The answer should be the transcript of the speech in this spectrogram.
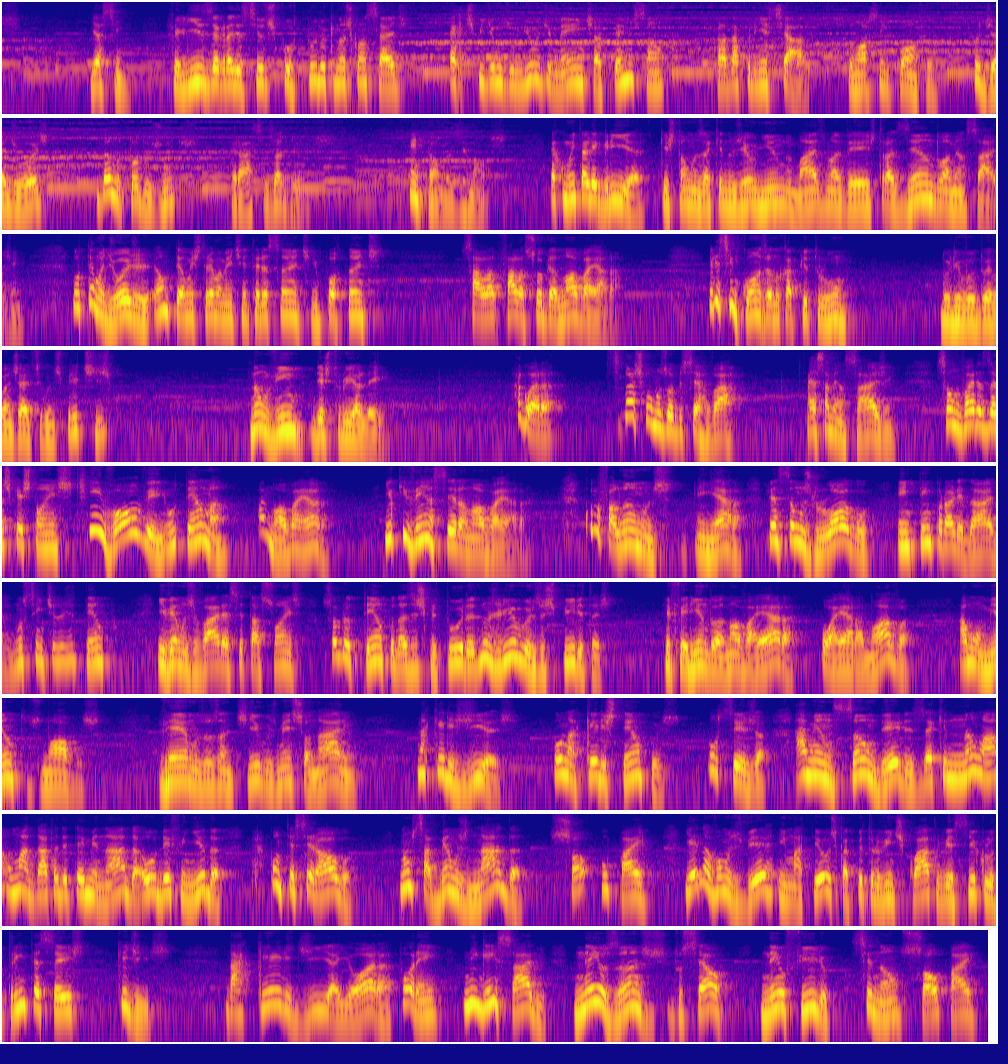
E assim, felizes e agradecidos por tudo que nos concede, é que te pedimos humildemente a permissão para dar por iniciado o nosso encontro no dia de hoje, dando todos juntos graças a Deus. Então, meus irmãos, é com muita alegria que estamos aqui nos reunindo mais uma vez, trazendo uma mensagem. O tema de hoje é um tema extremamente interessante, importante. Fala sobre a nova era. Ele se encontra no capítulo 1 do livro do Evangelho segundo o Espiritismo. Não vim destruir a lei. Agora, se nós formos observar essa mensagem, são várias as questões que envolvem o tema a nova era e o que vem a ser a nova era. Quando falamos em era, pensamos logo em temporalidade, no sentido de tempo, e vemos várias citações sobre o tempo nas Escrituras, nos livros espíritas, referindo a nova era ou a era nova a momentos novos. Vemos os antigos mencionarem naqueles dias ou naqueles tempos, ou seja, a menção deles é que não há uma data determinada ou definida para acontecer algo não sabemos nada, só o Pai. E aí nós vamos ver em Mateus capítulo 24, versículo 36, que diz: Daquele dia e hora, porém, ninguém sabe, nem os anjos do céu, nem o Filho, senão só o Pai.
